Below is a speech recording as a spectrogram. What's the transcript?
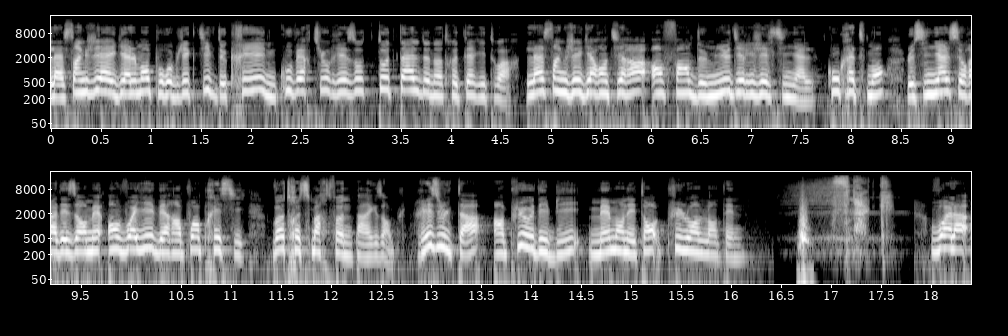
la 5G a également pour objectif de créer une couverture réseau totale de notre territoire. La 5G garantira enfin de mieux diriger le signal. Concrètement, le signal sera désormais envoyé vers un point précis, votre smartphone par exemple. Résultat, un plus haut débit, même en étant plus loin de l'antenne. Voilà,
